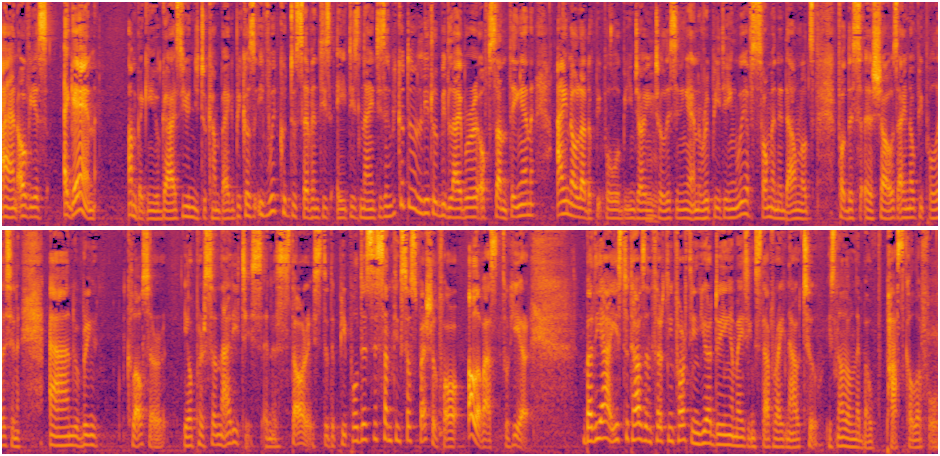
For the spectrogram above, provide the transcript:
And obvious again i'm begging you guys you need to come back because if we could do 70s 80s 90s and we could do a little bit library of something and i know a lot of people will be enjoying to listening and repeating we have so many downloads for these uh, shows i know people listen and we bring closer your personalities and the stories to the people. This is something so special for all of us to hear. But yeah, it's 2013 14. You are doing amazing stuff right now, too. It's not only about past colorful.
